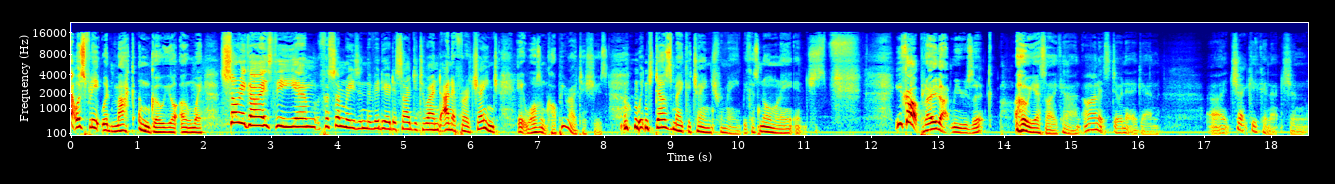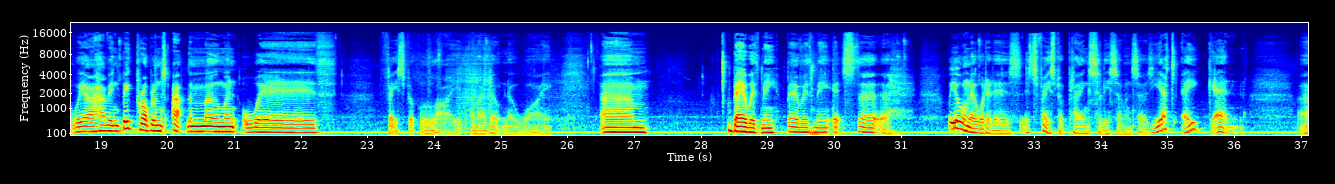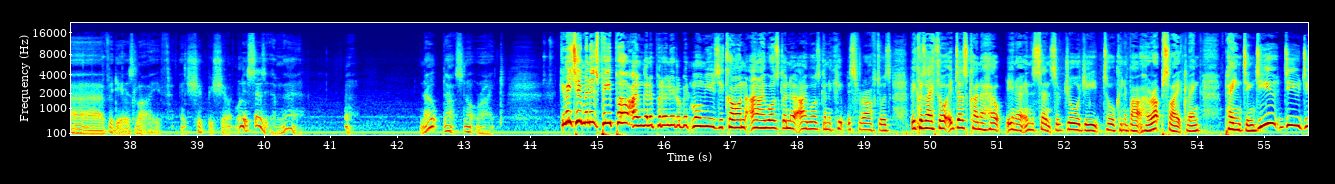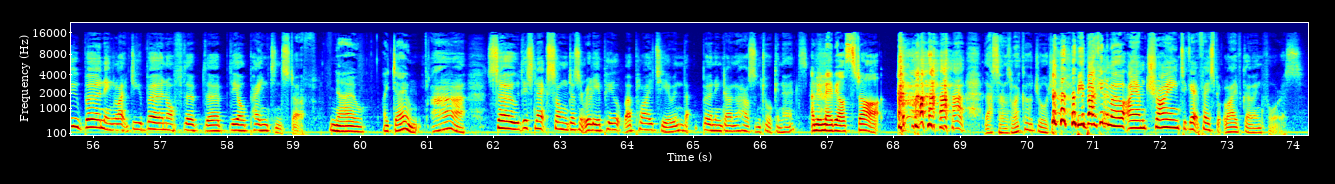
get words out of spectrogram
that was Fleetwood Mac and Go Your Own Way. Sorry, guys, the um, for some reason the video decided to end, and it, for a change, it wasn't copyright issues, which does make a change for me because normally it just you can't play that music. Oh yes, I can, and it's doing it again. Uh, check your connection. We are having big problems at the moment with Facebook Live, and I don't know why. Um, bear with me, bear with me. It's the. Uh, we all know what it is. It's Facebook playing silly so and so's yet again. Uh, videos live. It should be showing. Well, it says it on there. Huh. Nope, that's not right. Give me two minutes, people. I'm going to put a little bit more music on, and I was going to, I was going to keep this for afterwards because I thought it does kind of help, you know, in the sense of Georgie talking about her upcycling, painting. Do you do you do burning? Like, do you burn off the the, the old paint and stuff? No, I don't. Ah, so this next song doesn't really appeal apply to you in that burning down the house and talking heads. I mean, maybe I'll start. That sounds like our Georgia. Be back in a mo. I am trying to get Facebook Live going for us.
